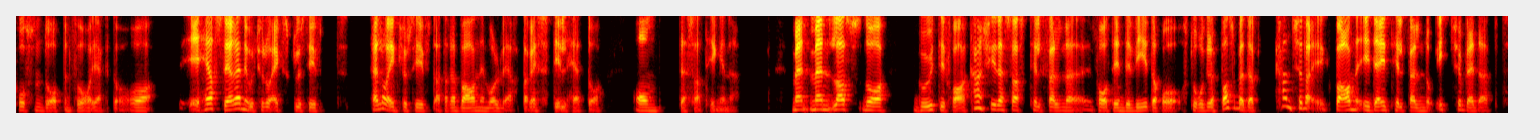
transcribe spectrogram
hvordan dåpen foregikk. da, og Her ser en jo ikke da eksklusivt eller inklusivt at det er barn involvert. Det er stillhet da om disse tingene. Men, men la oss da gå ut ifra, kanskje i disse tilfellene i forhold til individer og store grupper som ble døpt, kanskje det barnet i de tilfellene ikke ble døpt.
